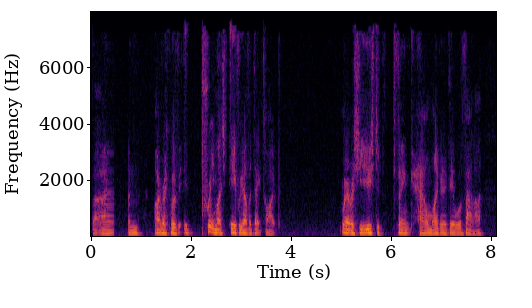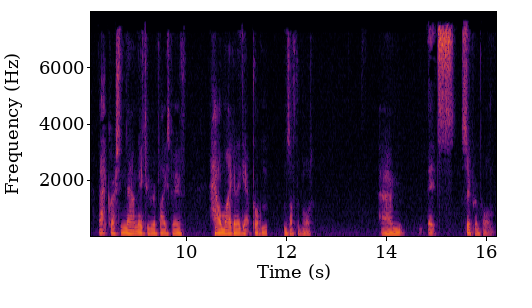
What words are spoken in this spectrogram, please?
but um, I reckon with it, pretty much every other deck type. Whereas you used to think, how am I going to deal with Valor? That question now needs to be replaced with, how am I going to get problems off the board? Um, it's super important.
